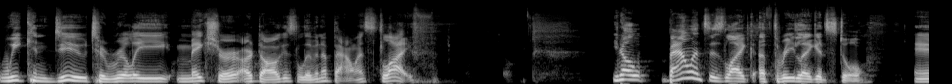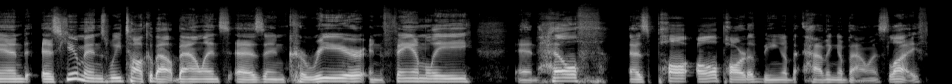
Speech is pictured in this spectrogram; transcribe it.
we can do to really make sure our dog is living a balanced life. You know, balance is like a three legged stool. And as humans, we talk about balance as in career and family and health as pa- all part of being a, having a balanced life.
